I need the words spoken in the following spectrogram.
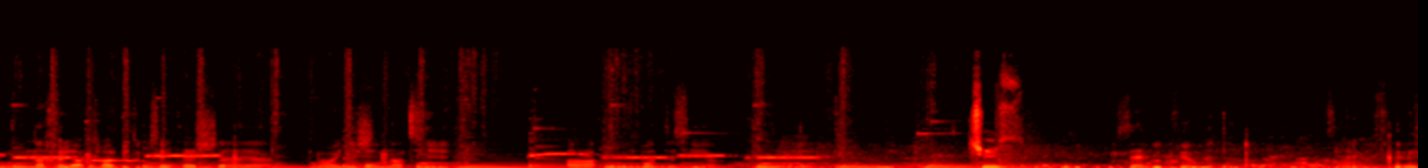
Und nachher, ja klar, wie du gesagt hast, äh, mal einmal in Nazi an auf Bodensee. Ja. Tschüss. Sehr gut gefilmt. Sehr gut.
